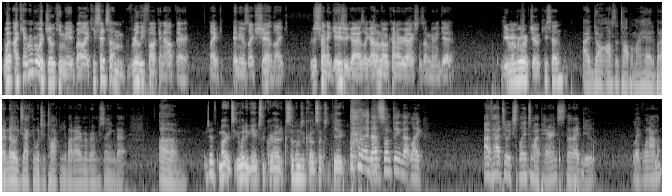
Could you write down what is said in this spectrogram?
What I can't remember what joke he made, but like he said something really fucking out there, like, and he was like, "Shit, like, I'm just trying to gauge you guys. Like, I don't know what kind of reactions I'm gonna get." Do you remember what joke he said? i don't off the top of my head but i know exactly what you're talking about i remember him saying that um Which is smart. It's a good way to gauge the crowd because sometimes the crowd sucks dick. and that's something that like I've had to explain to my parents that I do. Like when I'm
